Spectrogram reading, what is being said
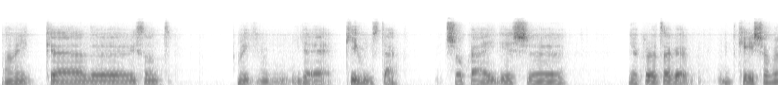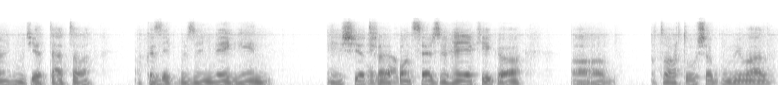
amikkel viszont amik ugye kihúzták sokáig, és gyakorlatilag később úgy jött át a, a középmezőny végén, és jött fel pontszerző helyekig a, a, a tartósabb gumival.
